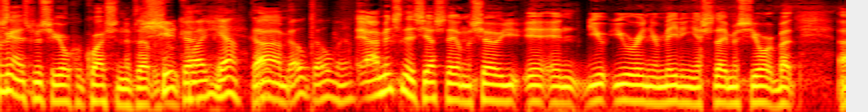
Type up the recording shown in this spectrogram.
was going to ask Mr. York a question, if that was Shoot, okay. Clay. Yeah, go, Um, go, go, man. I mentioned this yesterday on the show, you, and you you were in your meeting yesterday, Mr. York. But uh,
